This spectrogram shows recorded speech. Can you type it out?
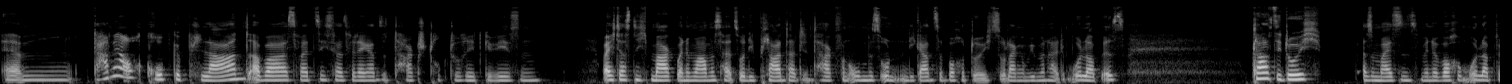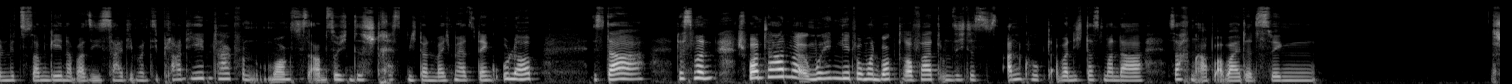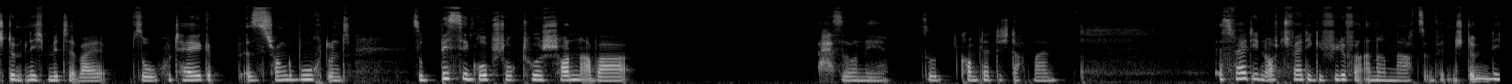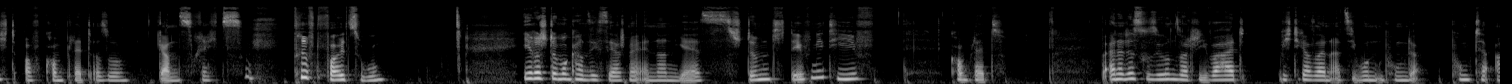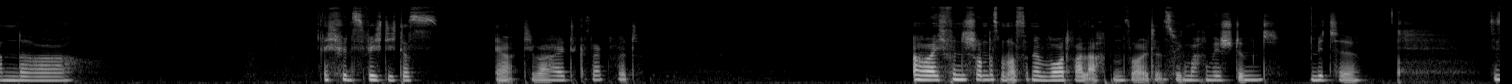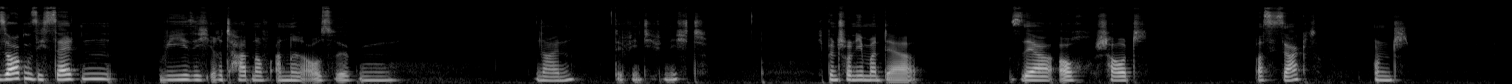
Ähm, da haben wir auch grob geplant, aber es war jetzt nicht so, als wäre der ganze Tag strukturiert gewesen. Weil ich das nicht mag. Meine Mom ist halt so, die plant halt den Tag von oben bis unten die ganze Woche durch, so lange wie man halt im Urlaub ist. Plant sie durch. Also meistens sind wir eine Woche im Urlaub, wenn wir zusammen gehen, aber sie ist halt jemand, sie plant jeden Tag von morgens bis abends durch und das stresst mich dann, weil ich mir halt denke, Urlaub ist da, dass man spontan mal irgendwo hingeht, wo man Bock drauf hat und sich das anguckt, aber nicht, dass man da Sachen abarbeitet. Deswegen stimmt nicht Mitte, weil so Hotel es ist schon gebucht und so ein bisschen Grobstruktur schon, aber also nee, so komplett durchdacht nein. Es fällt ihnen oft schwer, die Gefühle von anderen nachzuempfinden. Stimmt nicht auf komplett, also ganz rechts. Trifft voll zu. Ihre Stimmung kann sich sehr schnell ändern. Yes, stimmt, definitiv. Komplett. Bei einer Diskussion sollte die Wahrheit wichtiger sein als die wunden Punkte, Punkte anderer. Ich finde es wichtig, dass ja, die Wahrheit gesagt wird. Aber ich finde schon, dass man auf seine Wortwahl achten sollte. Deswegen machen wir stimmt Mitte. Sie sorgen sich selten, wie sich ihre Taten auf andere auswirken. Nein, definitiv nicht. Ich bin schon jemand, der sehr auch schaut, was sie sagt und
